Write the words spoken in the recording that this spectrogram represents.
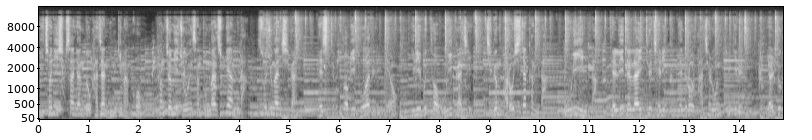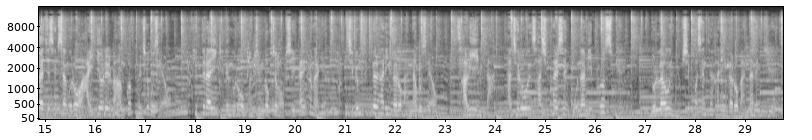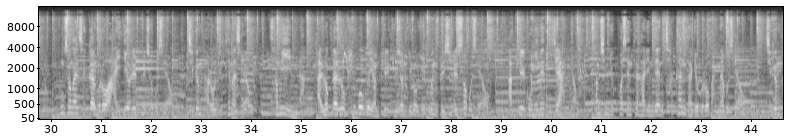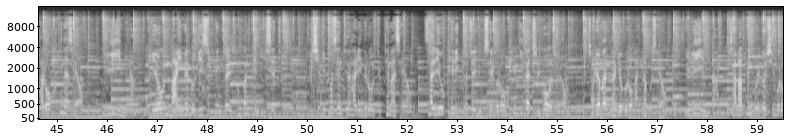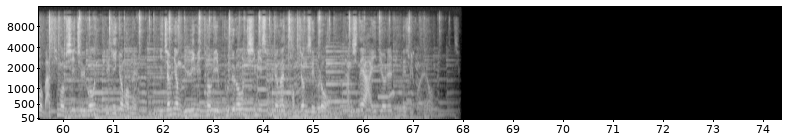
2024년도 가장 인기 많고 평점이 좋은 상품만 소개합니다. 소중한 시간, 베스트 픽업이 도와드릴게요. 1위부터 5위까지 지금 바로 시작합니다. 5위입니다. 델리 델라이트 제링크 펜으로 다채로운 필기를 12가지 색상으로 아이디어를 마음껏 펼쳐보세요. 픽드라이 기능으로 번짐 걱정 없이 깔끔하게 지금 특별 할인가로 만나보세요. 4위입니다. 다채로운 48색 모나미 플러스 펜 놀라운 60% 할인가로 만나는 기회 풍성한 색감으로 아이디어를 펼쳐보세요. 지금 바로 득템하세요. 3위입니다. 알록달록 휴보그 연필 교정기로 예쁜 글씨를 써보세요. 악필 고민은 이제 안녕. 36% 할인된 착한 가격으로 만나보세요. 지금 바로 확인하세요. 2위입니다. 귀여운 마이멜로디 스팽글 형광펜 2세트 22% 할인으로 득템하세요. 살리오 캐릭터즈 6색으로 필기가 즐거워져요. 저렴한 가격으로 만나보세요. 1위입니다. 자바펜 폴더심으로 막힘없이 즐거운 필기 경험을 2.0mm 위 부드러운 심이 선명한 검정색으로 당신의 아이디어를 빛내줄 거예요.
